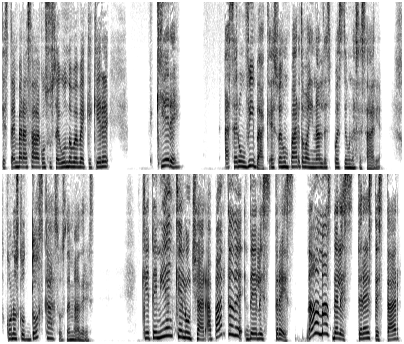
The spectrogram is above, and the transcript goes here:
que está embarazada con su segundo bebé, que quiere, quiere hacer un VBAC, eso es un parto vaginal después de una cesárea. Conozco dos casos de madres que tenían que luchar, aparte del estrés, nada más del estrés de estar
